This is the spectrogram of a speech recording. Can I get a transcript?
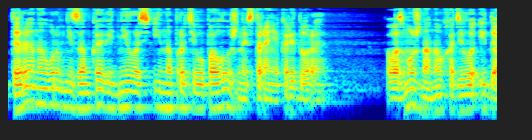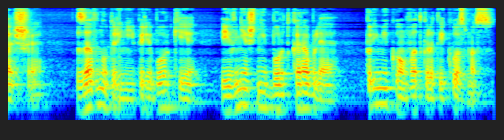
Дыра на уровне замка виднелась и на противоположной стороне коридора. Возможно, она уходила и дальше, за внутренние переборки и внешний борт корабля, прямиком в открытый космос,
